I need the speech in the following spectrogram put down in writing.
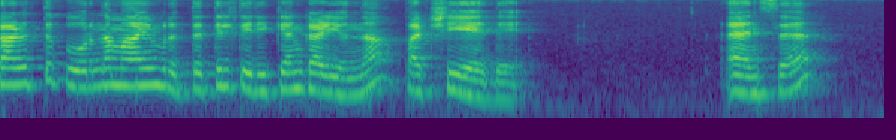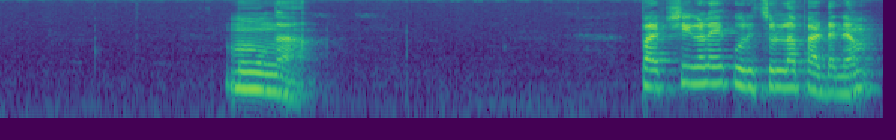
കഴുത്ത് പൂർണമായും വൃത്തത്തിൽ തിരിക്കാൻ കഴിയുന്ന പക്ഷി ഏത്? ആൻസർ മൂങ്ങ. പക്ഷികളെക്കുറിച്ചുള്ള പഠനം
